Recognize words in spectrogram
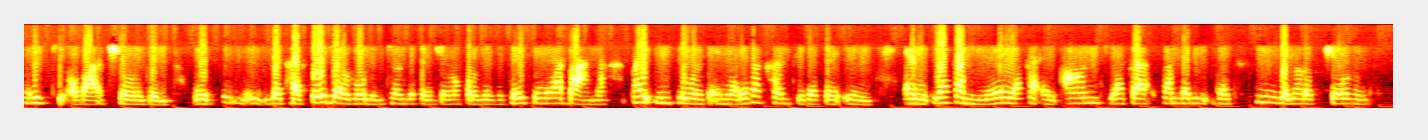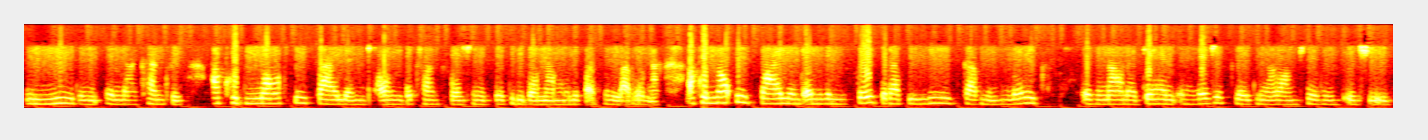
safety of our children, with the custodial role in terms of ensuring for legislation ya bana by influence in whatever country that they're in. And yaka me, yaka an aunt, yaka somebody that sees a lot of children in need in, in my country. I could not be silent on the transgressions that I could not be silent on the mistakes that I believe government makes every now and again in legislating around children's issues.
